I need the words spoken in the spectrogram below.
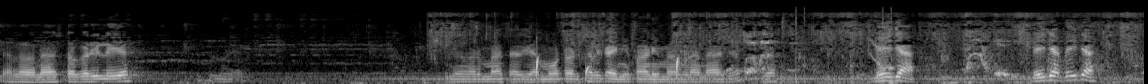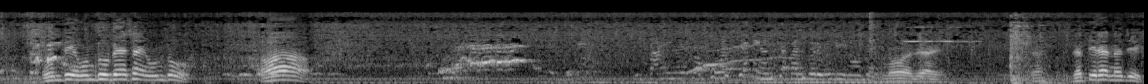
ચાલો નાસ્તો કરી લઈએ. માતાજી આ મોટર છલકાયની પાણીમાં હમણાં ના છે બે જા. બે જા બે જા. ઊંધી ઊંધું બેસાય ઊંધું. હા. નો જાય. જતી રહે નજીક.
